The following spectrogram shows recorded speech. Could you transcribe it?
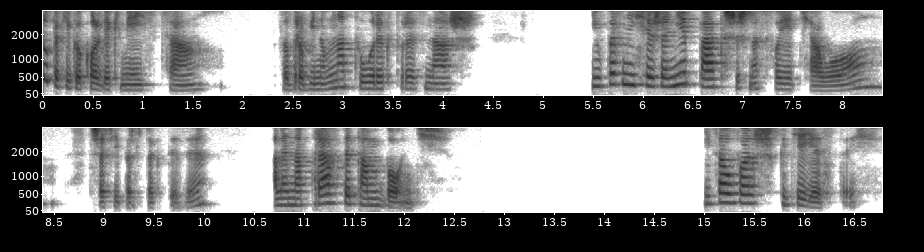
lub jakiegokolwiek miejsca z odrobiną natury, które znasz. I upewnij się, że nie patrzysz na swoje ciało z trzeciej perspektywy, ale naprawdę tam bądź. I zauważ, gdzie jesteś.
